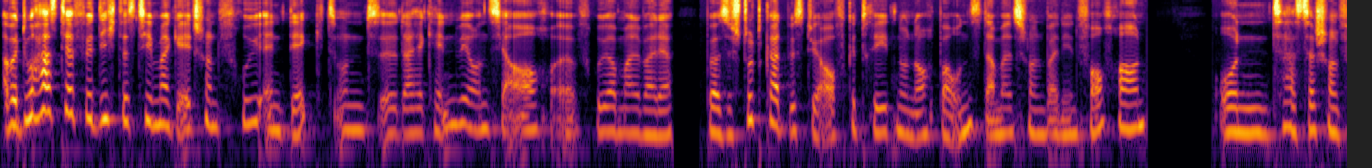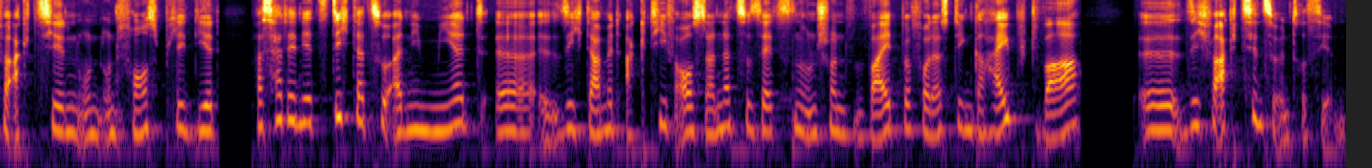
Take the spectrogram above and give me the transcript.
aber du hast ja für dich das Thema Geld schon früh entdeckt und äh, daher kennen wir uns ja auch. Äh, früher mal bei der Börse Stuttgart bist du ja aufgetreten und auch bei uns damals schon bei den Fondsfrauen und hast ja schon für Aktien und, und Fonds plädiert. Was hat denn jetzt dich dazu animiert, äh, sich damit aktiv auseinanderzusetzen und schon weit bevor das Ding gehypt war, äh, sich für Aktien zu interessieren?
